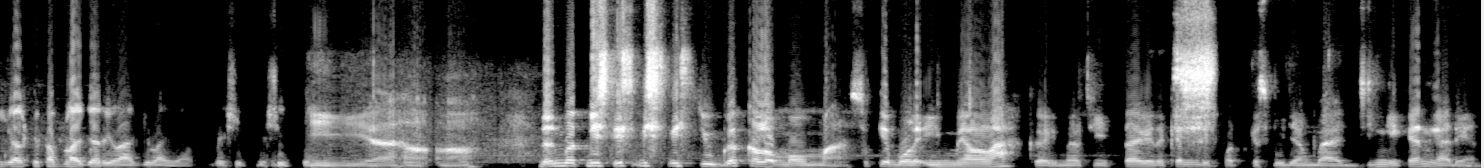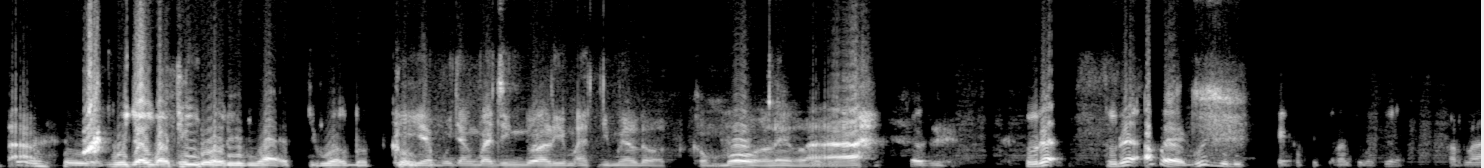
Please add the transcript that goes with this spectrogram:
tinggal kita pelajari lagi lah ya basic-basic Iya, heeh. Dan buat bisnis-bisnis juga kalau mau masuk ya boleh email lah ke email kita gitu kan di podcast Bujang Bajing ya kan nggak ada yang tahu. bujang bajing 25 at gmail.com Iya, bujangbajing25 at gmail.com. Boleh lah. Sudah, sudah apa ya? Gue jadi kayak kepikiran tiba-tiba karena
